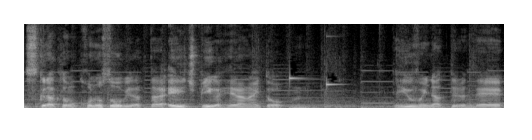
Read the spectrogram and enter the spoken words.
少なくともこの装備だったら HP が減らないと、うん。っていう風になってるんで、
